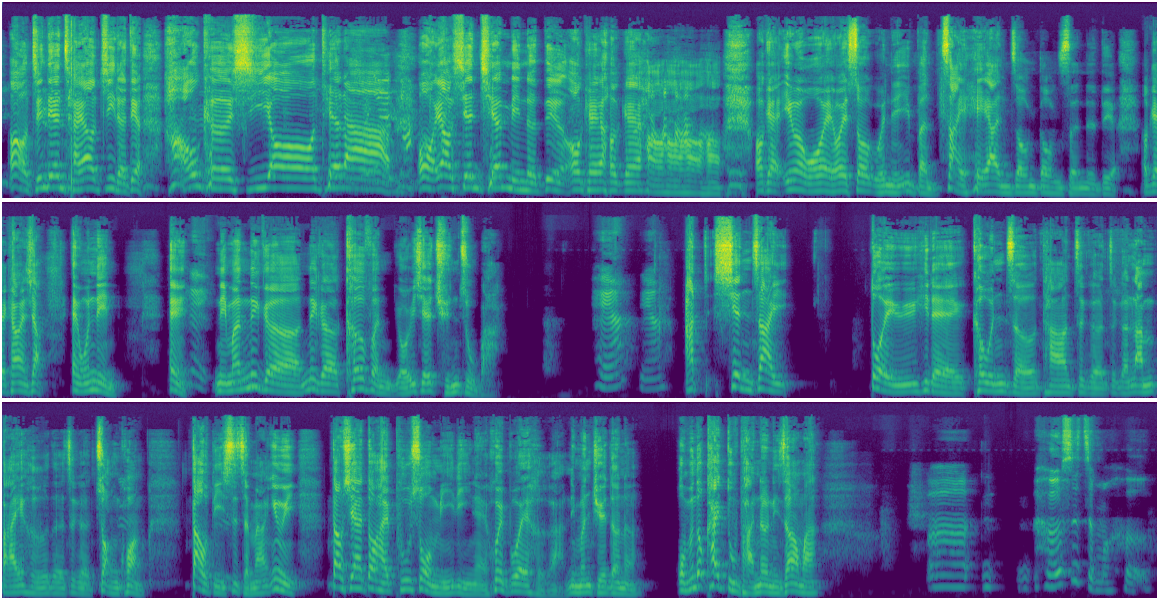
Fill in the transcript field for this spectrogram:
哦，今天才要寄的，对，好可惜哦，天哪！哦，要先签名的，对，OK，OK，好好好好，OK，因为我也会送文林一本《在黑暗中动身》的，对，OK，开玩笑，哎，文林。哎、欸，你们那个那个科粉有一些群主吧？嘿啊，嘿啊。啊，现在对于那个柯文哲他这个这个蓝白合的这个状况到底是怎么样？因为到现在都还扑朔迷离呢，会不会合啊？你们觉得呢？我们都开赌盘了，你知道吗？呃，合是怎么合？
